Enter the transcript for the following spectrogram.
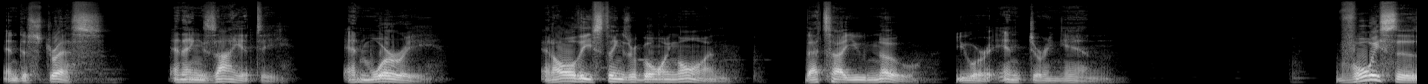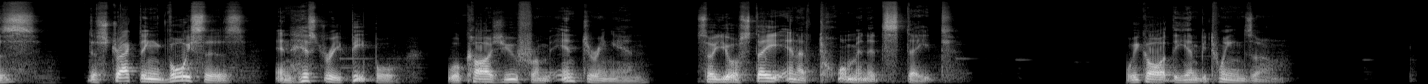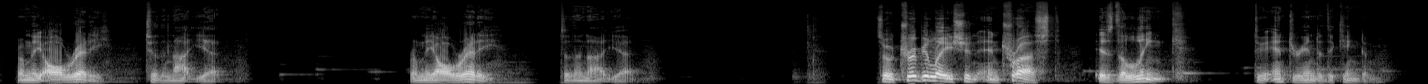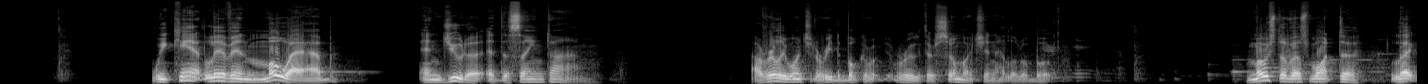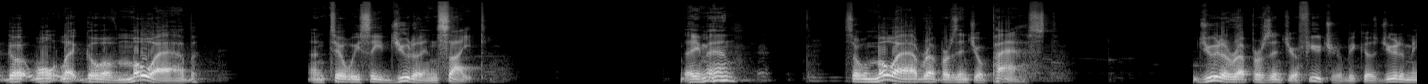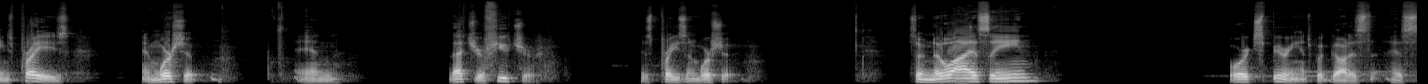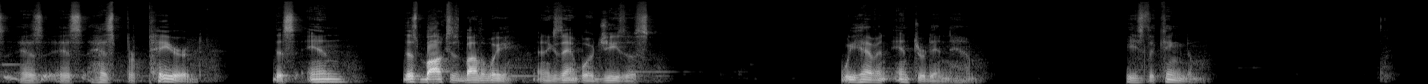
and distress and anxiety and worry. And all these things are going on. That's how you know you are entering in voices, distracting voices, and history people will cause you from entering in. So you'll stay in a tormented state. We call it the in between zone from the already to the not yet. From the already to the not yet. So, tribulation and trust is the link to enter into the kingdom. We can't live in Moab and Judah at the same time. I really want you to read the book of Ruth. There's so much in that little book. Most of us want to let go, won't let go of Moab until we see Judah in sight. Amen? So Moab represents your past. Judah represents your future because Judah means praise and worship. And that's your future, is praise and worship. So no eye has seen or experienced, but God has, has, has, has, has prepared this in. This box is, by the way, an example of Jesus. We haven't entered in him. He's the kingdom.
